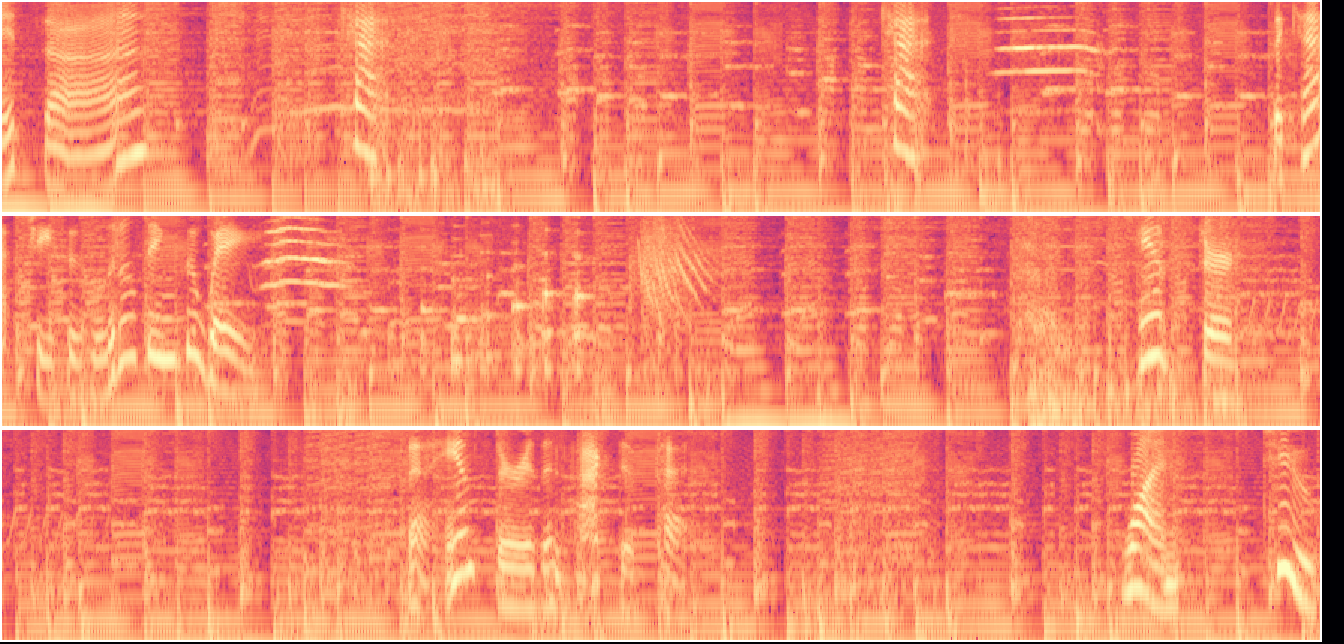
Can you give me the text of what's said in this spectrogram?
It's a cat. Cat. The cat chases little things away. Hamster. The hamster is an active pet. One, two,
